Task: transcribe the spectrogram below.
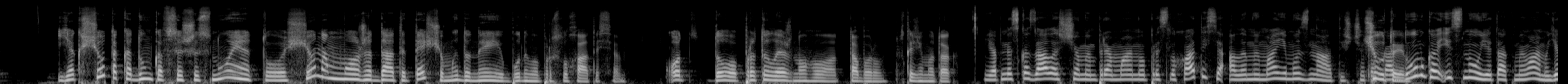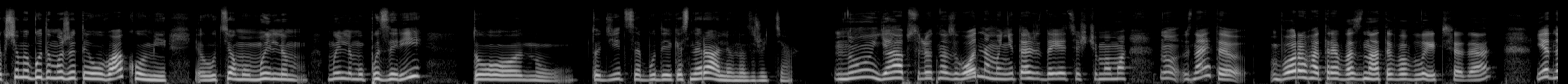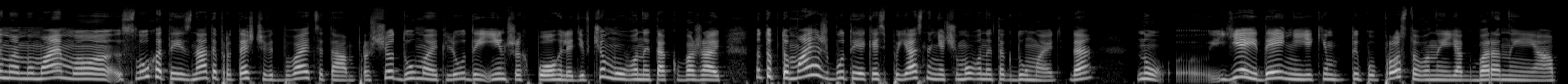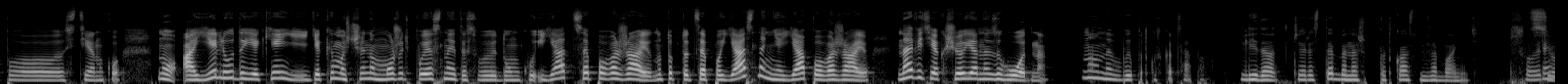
якщо така думка все ж існує, то що нам може дати те, що ми до неї будемо прислухатися? От до протилежного табору, скажімо так. Я б не сказала, що ми прям маємо прислухатися, але ми маємо знати, що Чути. така думка існує. Так, ми маємо. Якщо ми будемо жити у вакуумі, е, у цьому мильному, мильному пузирі, то ну, тоді це буде якесь нереальне в нас життя. Ну, я абсолютно згодна. Мені теж здається, що мама, ну, знаєте, ворога треба знати в обличчя. Да? Я думаю, ми маємо слухати і знати про те, що відбувається там, про що думають люди інших поглядів, чому вони так вважають. Ну, тобто, має ж бути якесь пояснення, чому вони так думають. Да? Ну, е, є ідейні, яким, типу, просто вони як барани об е, стінку. Ну, а є люди, які якимось чином можуть пояснити свою думку. І я це поважаю. Ну, тобто, це пояснення я поважаю, навіть якщо я не згодна. Ну, не в випадку з Кацапом. Ліда, через тебе наш подкаст не забанять. Сорі,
